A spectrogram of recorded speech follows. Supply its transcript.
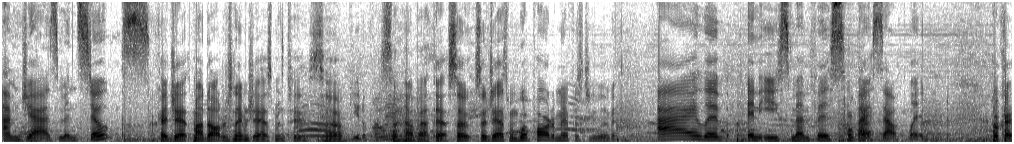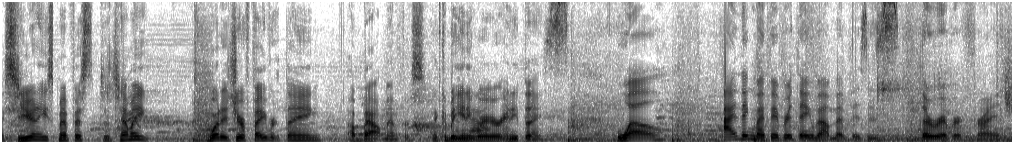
I'm Jasmine Stokes. Okay, Jas- my daughter's named Jasmine too. Oh, so Beautiful So how about that? So so Jasmine, what part of Memphis do you live in? I live in East Memphis Okay. by Southland. Okay, so you're in East Memphis. So tell me, what is your favorite thing about Memphis? It could be anywhere, anything. Well, I think my favorite thing about Memphis is the riverfront.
